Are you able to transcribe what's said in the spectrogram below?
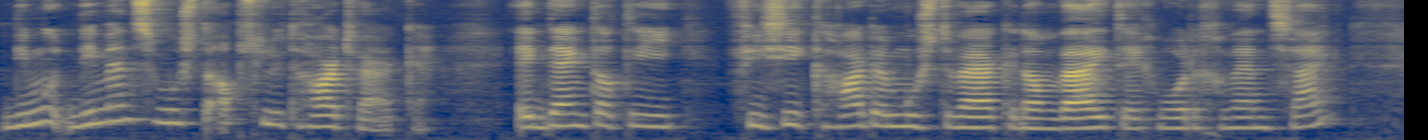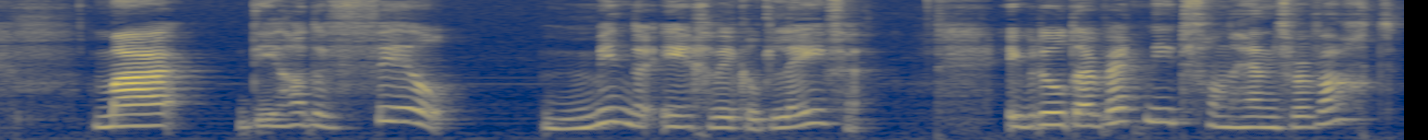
die, die mensen moesten absoluut hard werken. Ik denk dat die fysiek harder moesten werken dan wij tegenwoordig gewend zijn. Maar die hadden veel minder ingewikkeld leven. Ik bedoel, daar werd niet van hen verwacht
